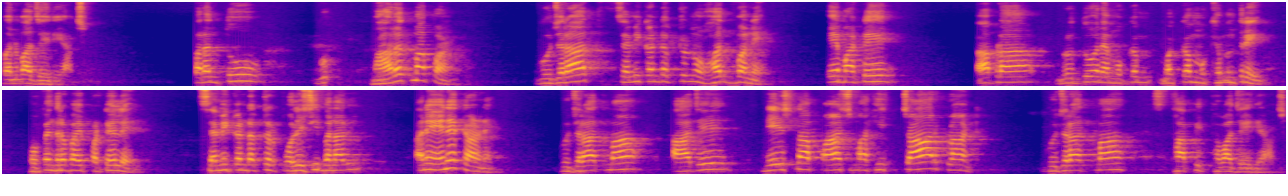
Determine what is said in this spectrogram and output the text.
બનવા જઈ રહ્યા છે. પરંતુ ભારતમાં પણ ગુજરાત સેમિકન્ડક્ટરનું હદ બને એ માટે આપણા મૃદુ અને મક્કમ મુખ્યમંત્રી ભૂપેન્દ્રભાઈ પટેલે સેમિકન્ડક્ટર પોલિસી બનાવી અને એને કારણે ગુજરાતમાં આજે દેશના પાંચમાંથી ચાર પ્લાન્ટ ગુજરાતમાં સ્થાપિત થવા જઈ રહ્યા છે.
